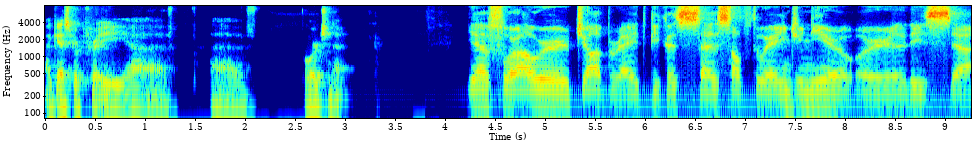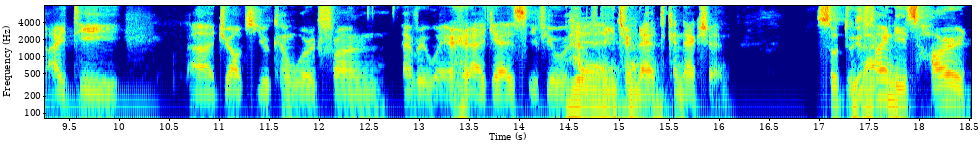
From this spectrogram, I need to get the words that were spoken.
I guess we're pretty uh, uh, fortunate. Yeah, for our job, right? Because uh, software engineer or these uh, IT uh, jobs you can work from everywhere i guess if you have yeah, the internet exactly. connection so do exactly. you find it's hard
